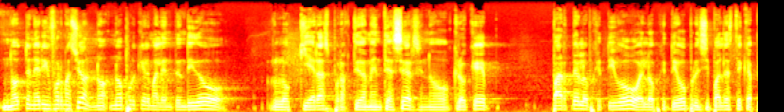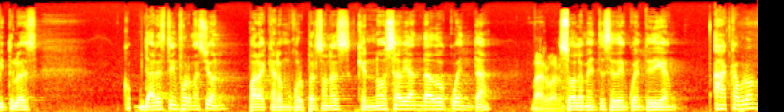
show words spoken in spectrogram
no tener información, no, no porque el malentendido lo quieras proactivamente hacer, sino creo que parte del objetivo o el objetivo principal de este capítulo es dar esta información para que a lo mejor personas que no se habían dado cuenta Bárbaro. solamente se den cuenta y digan, ah, cabrón.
